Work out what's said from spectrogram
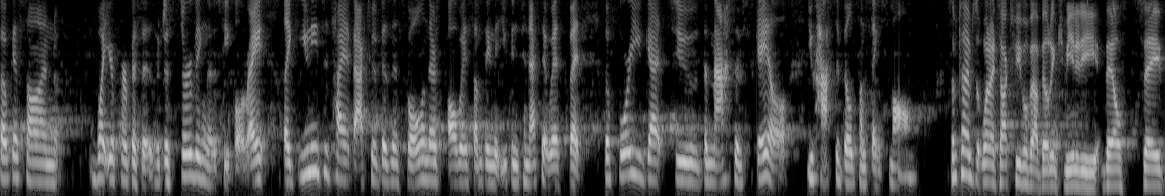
focused on what your purpose is, which is serving those people, right? Like you need to tie it back to a business goal, and there's always something that you can connect it with. But before you get to the massive scale, you have to build something small. Sometimes when I talk to people about building community, they'll say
